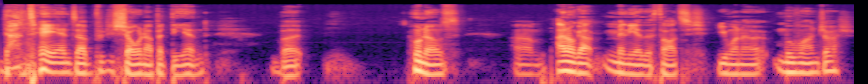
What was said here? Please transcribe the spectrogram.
Dante ends up showing up at the end. But who knows? Um, I don't got many other thoughts. You want to move on, Josh?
